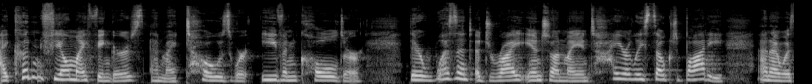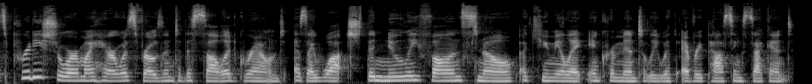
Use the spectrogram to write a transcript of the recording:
I couldn't feel my fingers, and my toes were even colder. There wasn't a dry inch on my entirely soaked body, and I was pretty sure my hair was frozen to the solid ground as I watched the newly fallen snow accumulate incrementally with every passing second.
